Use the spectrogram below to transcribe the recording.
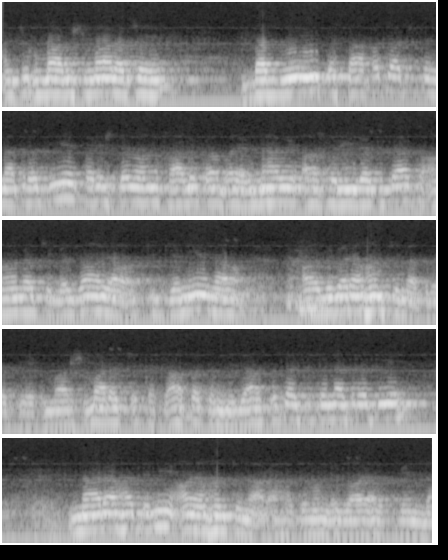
ہم چکہ مار شمار اچھے بدبوئی کسافتہ چکہ نترتی ہے فرشتگان خالقہ بیرناوی آخری رکھتا کہ آنا چی لزایا چی جنینا آدھگرہ ہم چی نترتی ہے مار شمار اچھے کسافت و نجاستہ چکہ نترتی ہے ناراحت نہیں آیا ہم چی ناراحت من لزایا سکندہ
